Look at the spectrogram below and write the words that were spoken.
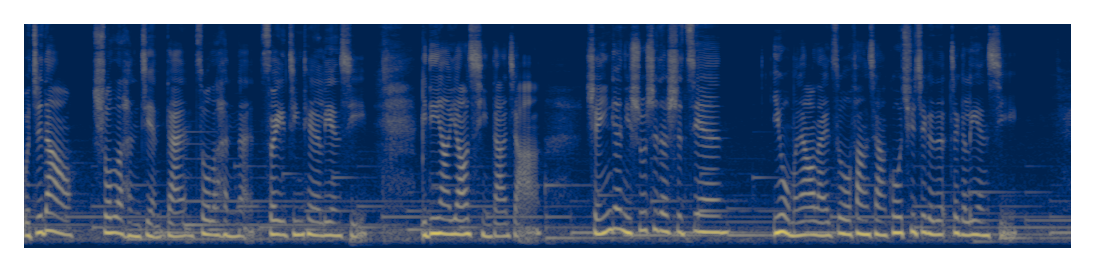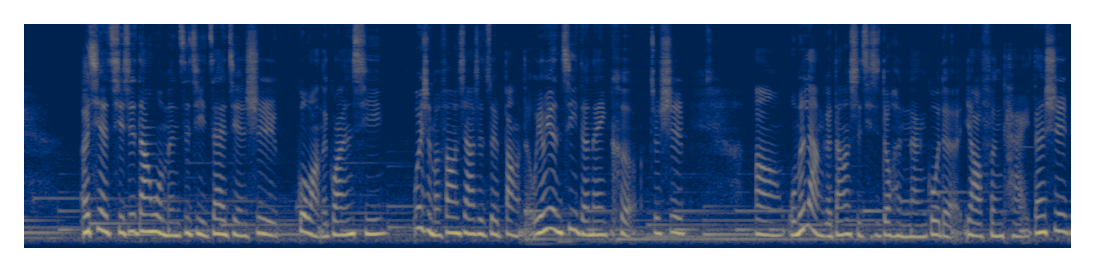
我知道说了很简单，做了很难，所以今天的练习一定要邀请大家选一个你舒适的时间，因为我们要来做放下过去这个这个练习。而且，其实当我们自己在检视过往的关系，为什么放下是最棒的？我永远记得那一刻，就是嗯，我们两个当时其实都很难过的要分开，但是。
